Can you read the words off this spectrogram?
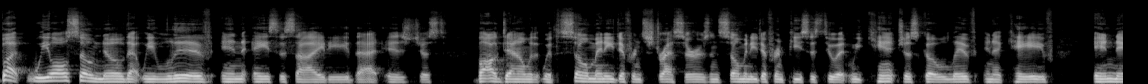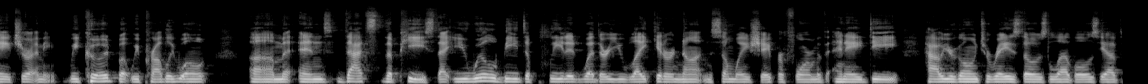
But we also know that we live in a society that is just bogged down with, with so many different stressors and so many different pieces to it. We can't just go live in a cave in nature. I mean, we could, but we probably won't. Um, and that's the piece that you will be depleted, whether you like it or not, in some way, shape, or form of NAD. How you're going to raise those levels. You have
